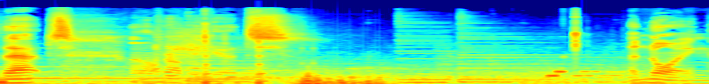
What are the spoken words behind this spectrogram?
That annoying.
